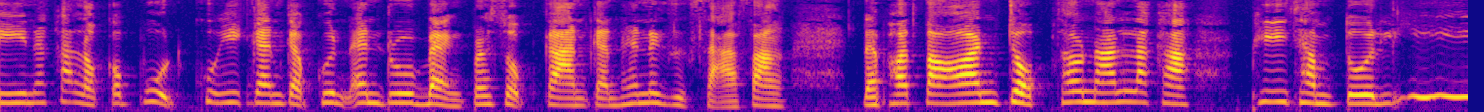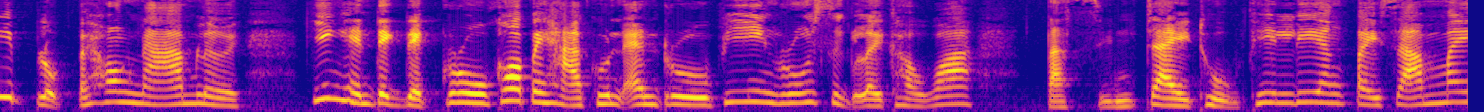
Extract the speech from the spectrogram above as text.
ดีนะคะ เราก็พูดคุยกันกับคุณแอนดรูแบ่งประสบการณ์กันให้นักศึกษาฟัง แต่พอตอนจบเท่านั้นล่ะค่ะ พี่ทำตัวรีบหลบไปห้องน้ำเลย ยิ่งเห็นเด็ก ๆ กรูเข้าไปหาคุณแอนดรูพี่ยิ่งรู้สึกเลยค่ะว่า ตัดสินใจถูกที่เลี่ยงไปซ้ำไม่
